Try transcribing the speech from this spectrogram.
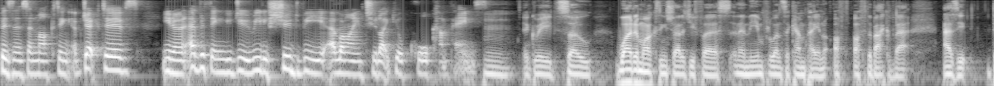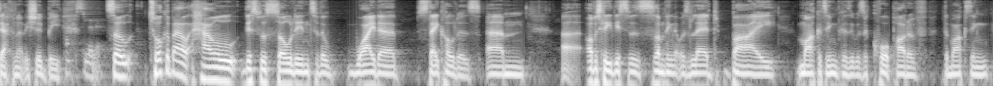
business and marketing objectives, you know, everything you do really should be aligned to like your core campaigns. Mm, agreed. So wider marketing strategy first, and then the influencer campaign off off the back of that, as it definitely should be. Absolutely. So talk about how this was sold into the wider stakeholders. Um, uh, obviously, this was something that was led by marketing because it was a core part of the marketing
